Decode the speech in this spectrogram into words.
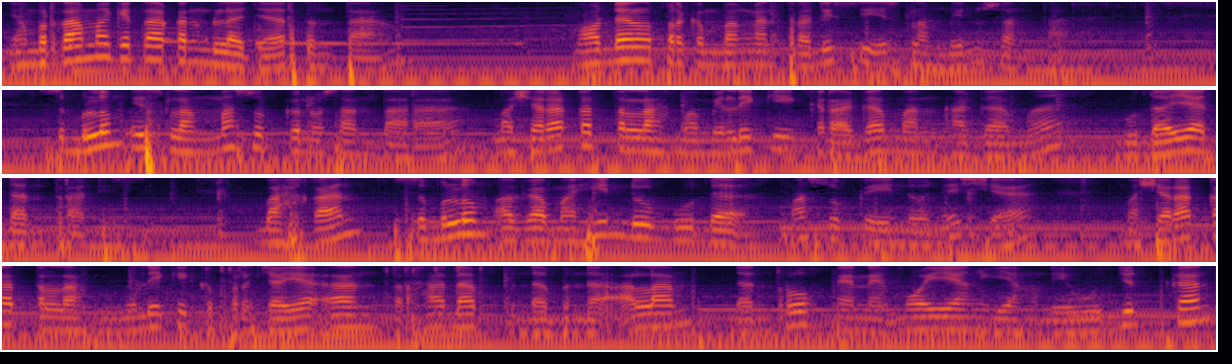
Yang pertama kita akan belajar tentang model perkembangan tradisi Islam di Nusantara. Sebelum Islam masuk ke Nusantara, masyarakat telah memiliki keragaman agama, budaya, dan tradisi. Bahkan sebelum agama Hindu-Buddha masuk ke Indonesia, masyarakat telah memiliki kepercayaan terhadap benda-benda alam dan ruh nenek moyang yang diwujudkan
